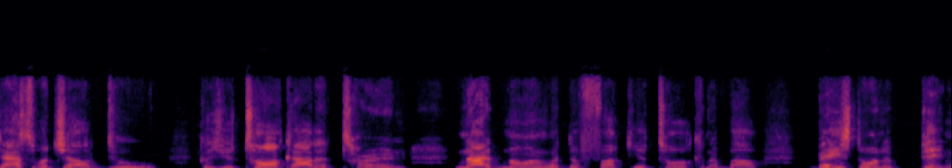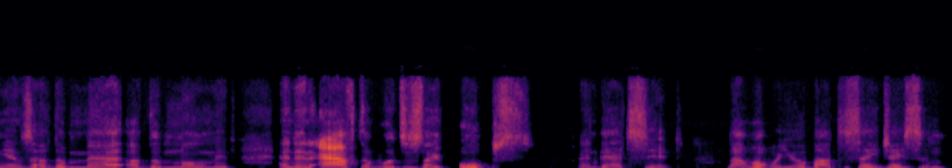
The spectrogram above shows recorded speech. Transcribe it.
That's what y'all do because you talk out of turn, not knowing what the fuck you're talking about, based on opinions of the ma- of the moment, and then afterwards it's like, oops, and that's it. Now, what were you about to say, Jason?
